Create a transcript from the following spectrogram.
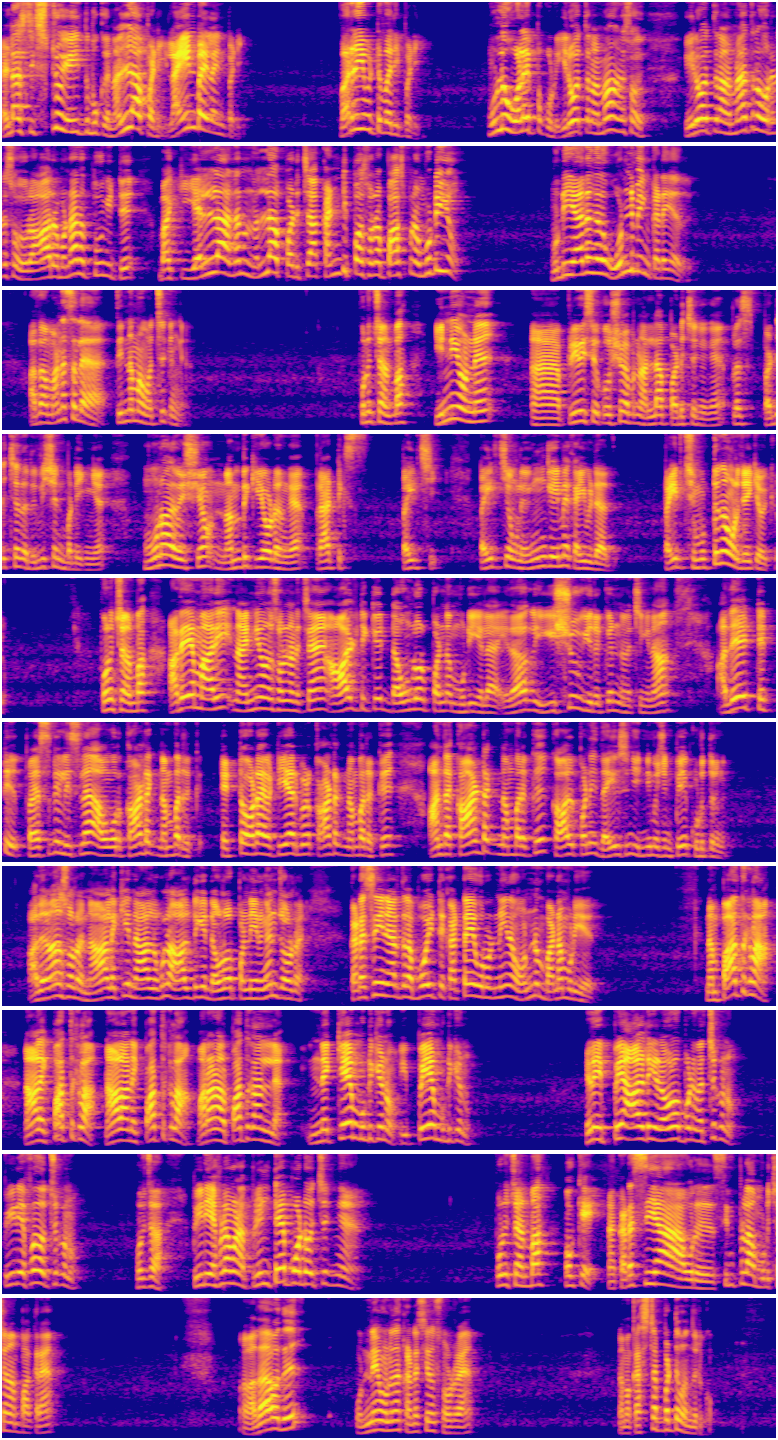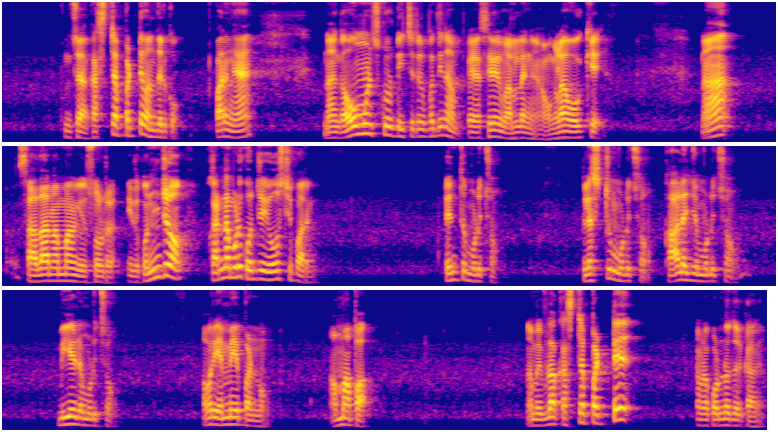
ரெண்டாவது சிக்ஸ் டு எயித்து புக்கு நல்லா படி லைன் பை லைன் படி. வரி விட்டு வரி படி. முழு உழைப்பு கொடு. இருபத்தி நாலு மணி நேரம் இருபத்தி நாலு மணி நேரத்தில் ஒரு என்ன சொல் ஒரு ஆறு மணி நேரம் தூங்கிட்டு பாக்கி எல்லா நேரம் நல்லா படித்தா கண்டிப்பாக சொல்ல பாஸ் பண்ண முடியும். முடியாதுங்கிறது ஒன்றுமே கிடையாது. அதை மனசில் திண்ணமாக வச்சுக்கோங்க. புரிஞ்சான்பா இன்னி ஒன்று ப்ரீவியஸ் கொஷின் பேப்பர் நல்லா படிச்சுக்கோங்க. ப்ளஸ் படித்ததை ரிவிஷன் படிக்கங்க மூணாவது விஷயம் நம்பிக்கையோடுங்க ப்ராக்டிக்ஸ் பயிற்சி. பயிற்சி உங்களை எங்கேயுமே கைவிடாது. பயிற்சி மட்டும்தான் உங்களை ஜெயிக்க வைக்கும். புரிஞ்சான்பா அதே மாதிரி நான் இன்னொன்று சொல்ல நினச்சேன். ஆல் டிக்கெட் டவுன்லோட் பண்ண முடியலை. ஏதாவது இஷ்யூ இருக்குன்னு நினச்சிங்கன்னா அதே டெட்டு ப்ரெஸ் ரிலீஸில் அவங்க ஒரு காண்டாக்ட் நம்பர் இருக்குது டெட்டோட டிஆர்பியோட காண்டாக்ட் நம்பர் இருக்குது அந்த காண்டாக்ட் நம்பருக்கு கால் பண்ணி தயவு செஞ்சு இன்டிமேஷன் பே கொடுத்துருங்க. அதெல்லாம் சொல்கிறேன் நாளைக்கு நாளுக்குள்ளே ஆல் டிக்கெட் டவுன்லோட் பண்ணிடுங்கன்னு சொல்கிறேன் கடைசி நேரத்தில் போயிட்டு கட்டையை உருட்டினீங்கன்னா ஒன்றும் பண்ண முடியாது. நம்ம பார்த்துக்கலாம். நாளைக்கு பார்த்துக்கலாம். நாளானைக்கு பார்த்துக்கலாம். மறுநாள் பார்த்துக்கலாம் இல்லை. இன்றைக்கே முடிக்கணும். இப்போயே முடிக்கணும். இல்லை இப்போயே ஆல்ரெடி டவுன்லோட் பண்ணி வச்சுக்கணும். பிடிஎஃபாக வச்சுக்கணும். புரிஞ்சா பிடிஎஃப்ல நான் பிரிண்ட்டே போட்டு வச்சுக்கோங்க. புரிஞ்சான்பா ஓகே நான் கடைசியாக ஒரு சிம்பிளாக முடிச்சலாம் பார்க்குறேன் அதாவது ஒன்றே ஒன்று தான் கடைசியாக சொல்கிறேன் நம்ம கஷ்டப்பட்டு வந்திருக்கோம். புரிஞ்சா கஷ்டப்பட்டு வந்திருக்கோம். பாருங்கள் நான் கவர்மெண்ட் ஸ்கூல் டீச்சருக்கு பற்றி நான் பேசவே வரலைங்க. அவங்களாம் ஓகே நான் சாதாரணமாக இங்கே சொல்கிறேன் இது கொஞ்சம் கண்ணை மூடி கொஞ்சம் யோசிச்சு பாருங்கள் டென்த்து முடித்தோம். ப்ளஸ் டூ முடித்தோம். காலேஜ் முடித்தோம். பிஎட் முடித்தோம். அவர் எம்ஏ பண்ணோம். அம்மா அப்பா. நம்ம இவ்வளோ கஷ்டப்பட்டு நம்மளை கொண்டு வந்திருக்காங்க.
